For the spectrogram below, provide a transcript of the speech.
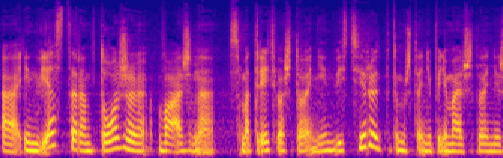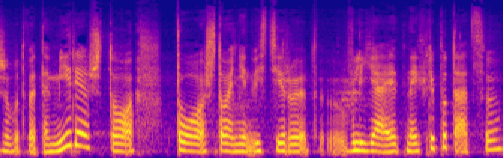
а, инвесторам тоже важно смотреть, во что они инвестируют, потому что они понимают, что они живут в этом мире, что то, что они инвестируют, влияет на их репутацию.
